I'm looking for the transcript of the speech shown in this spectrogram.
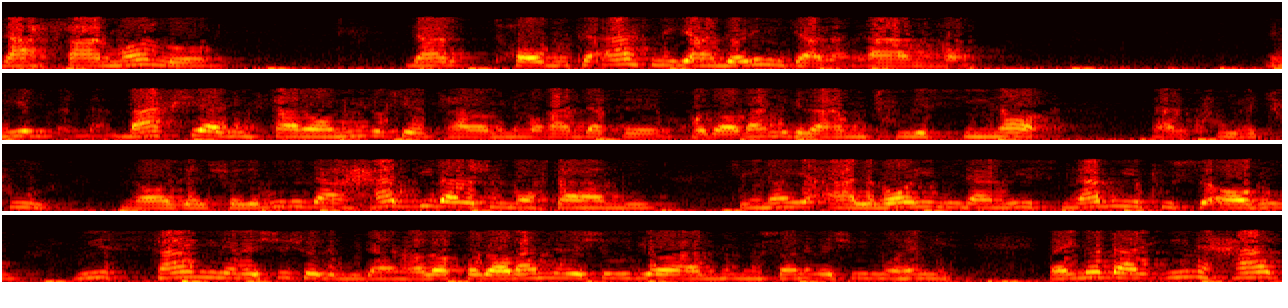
ده فرمان رو در تابوت عهد نگهداری می‌کردن قرنها. یعنی بخشی از این فرامین رو که فرامین مقدس خداوند که در همون تور سینا در کوه تور نازل شده بود و در حدی براشون محترم بود که اینا یه الواحی بودن روی نه روی پوست آهو روی سنگ نوشته شده بودن. حالا خداوند نوشته بود یا از موسی نوشته بود مهم نیست. و اینا در این حد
